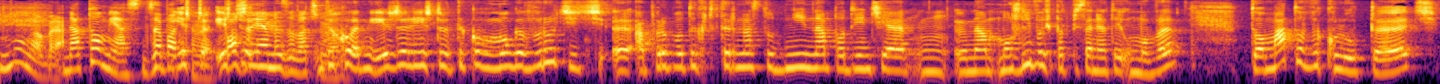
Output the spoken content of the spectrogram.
No dobra. Natomiast Zobaczymy. Pożyjemy, zobaczymy. Dokładnie. Jeżeli jeszcze tylko mogę wrócić e, a propos tych 14 dni na podjęcie, mm, na możliwość podpisania tej umowy, to ma to wykluczyć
